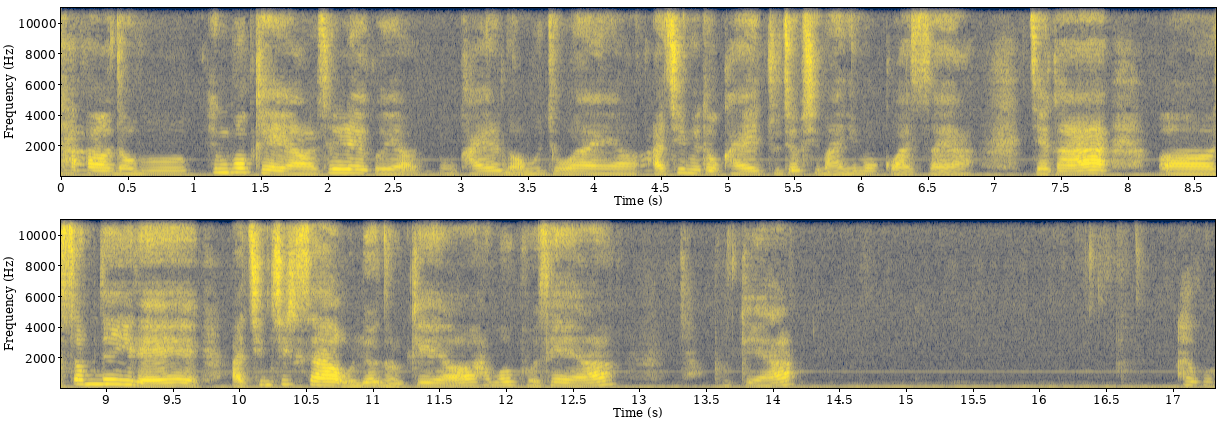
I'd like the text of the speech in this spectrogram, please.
자, 어, 너무 행복해요. 설레고요. 음, 과일 너무 좋아해요. 아침에도 과일 두 접시 많이 먹고 왔어요. 제가 어, 썸네일에 아침 식사 올려놓을게요. 한번 보세요. 자, 볼게요. 아이고,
